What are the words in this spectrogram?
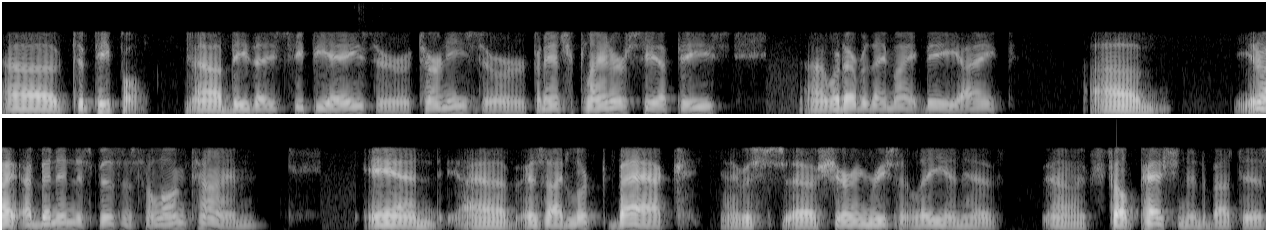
uh, to people, uh, be they CPAs or attorneys or financial planners, CFPs, uh, whatever they might be. I, um, you know, I, have been in this business a long time, and as I looked back, I was sharing recently and have felt passionate about this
